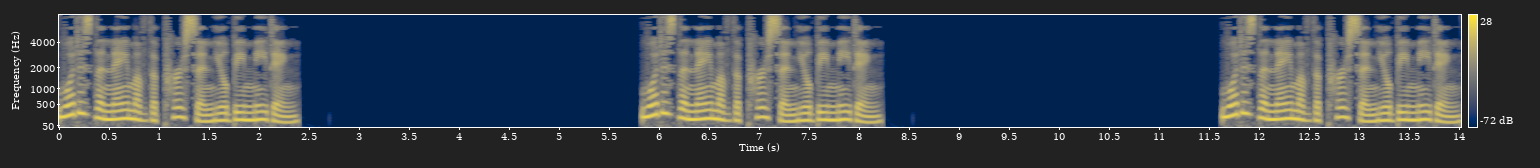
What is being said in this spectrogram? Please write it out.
What is the name of the person you'll be meeting? What is the name of the person you'll be meeting? What is the name of the person you'll be meeting?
